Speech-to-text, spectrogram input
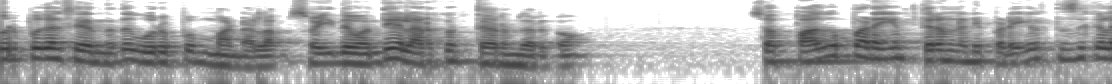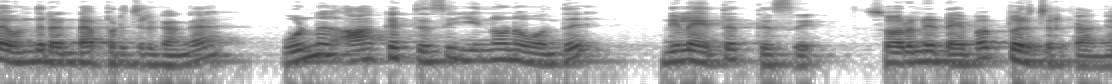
உறுப்புகள் சேர்ந்தது உறுப்பு மண்டலம். ஸோ இது வந்து எல்லாருக்கும் தெரிஞ்சிருக்கும். ஸோ பகுப்படையும் திறன் அடிப்படையில் திசுக்களை வந்து ரெண்டாக பிரிச்சிருக்காங்க. ஒன்று ஆக்க திசு இன்னொன்று வந்து நிலையத்த திசு. ஸோ ரெண்டு டைப்பாக பிரிச்சிருக்காங்க.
